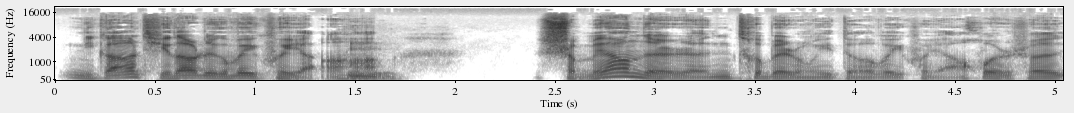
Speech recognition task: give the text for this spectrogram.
你刚刚提到这个胃溃疡哈，什么样的人特别容易得胃溃疡，或者说？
